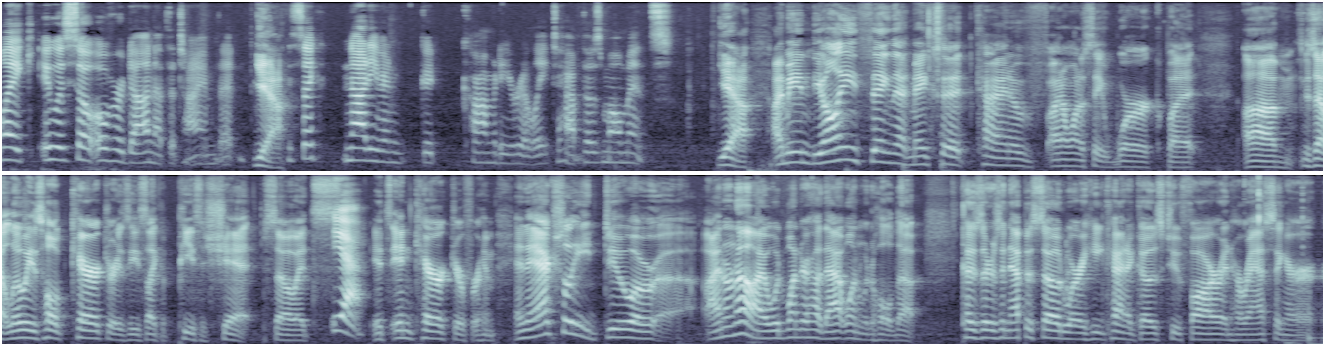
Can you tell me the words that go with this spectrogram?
like it was so overdone at the time that Yeah, it's like not even good comedy really to have those moments. yeah. I mean, the only thing that makes it kind of I don't want to say work, but um, is that Louis' whole character is he's like a piece of shit. So it's Yeah. it's in character for him, and they actually do a. I don't know. I would wonder how that one would hold up. Because there's an episode where he kind of goes too far in harassing her.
